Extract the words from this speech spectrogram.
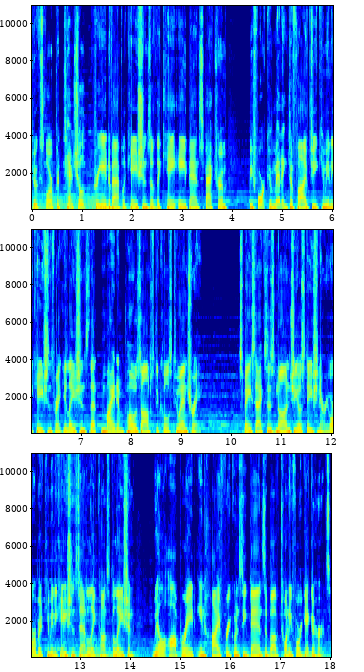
to explore potential creative applications of the Ka-band spectrum before committing to 5G communications regulations that might impose obstacles to entry. SpaceX's non-geostationary orbit communication satellite constellation will operate in high-frequency bands above 24 GHz,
